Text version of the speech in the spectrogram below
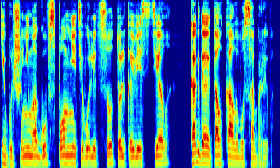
Я больше не могу вспомнить его лицо, только весь тело, когда я толкал его с обрыва.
